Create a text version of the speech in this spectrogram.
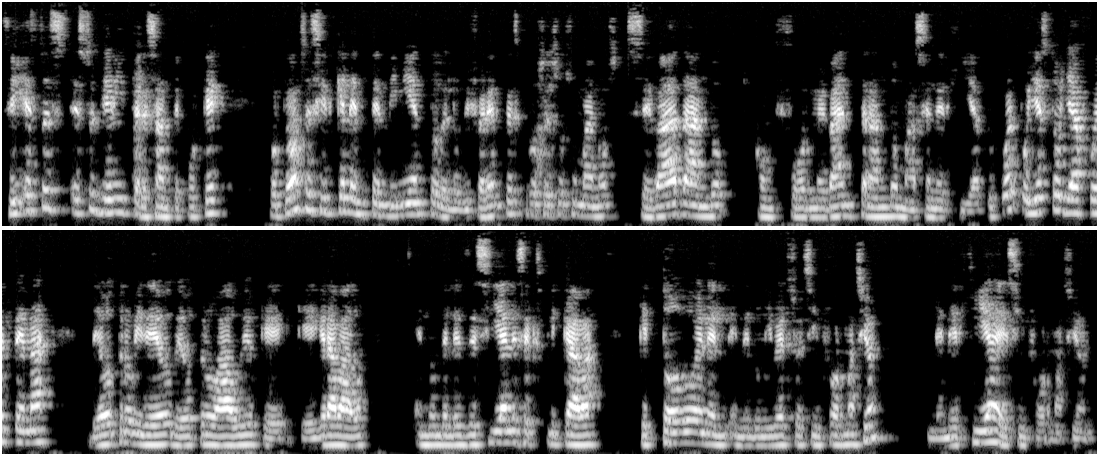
Sí, esto es, esto es bien interesante. ¿Por qué? Porque vamos a decir que el entendimiento de los diferentes procesos humanos se va dando conforme va entrando más energía a tu cuerpo. Y esto ya fue tema de otro video, de otro audio que, he grabado, en donde les decía, les explicaba que todo en el, en el universo es información, la energía es información.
